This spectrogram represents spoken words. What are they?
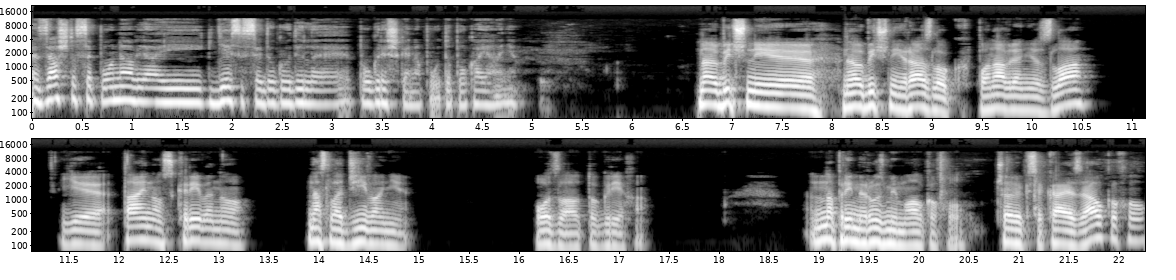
zašto se ponavlja i gdje su se dogodile pogreške na putu pokajanja? Najobičniji, najobičniji razlog ponavljanja zla je tajno skriveno naslađivanje od zla, od tog grijeha. Na primjer, uzmimo alkohol. Čovjek se kaje za alkohol,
